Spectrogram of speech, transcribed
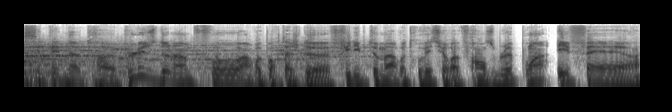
C'était notre Plus de l'info, un reportage de Philippe Thomas retrouvé sur francebleu.fr.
